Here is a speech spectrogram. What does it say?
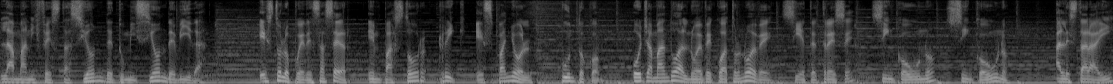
La manifestación de tu misión de vida. Esto lo puedes hacer en pastorricespañol.com o llamando al 949-713-5151. Al estar ahí,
